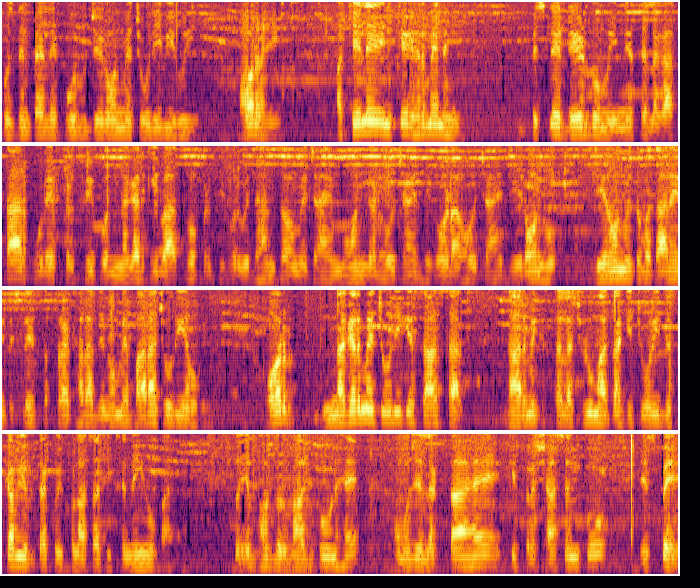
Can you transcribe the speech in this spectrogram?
कुछ दिन पहले पूर्व जेरोन में चोरी भी हुई। और अकेले इनके घर में नहीं पिछले डेढ़ दो महीने से लगातार पूरे पृथ्वीपुर नगर की बात हो, पृथ्वीपुर विधानसभा में चाहे मोहनगढ़ हो, चाहे दिगोड़ा हो, चाहे जेरोन हो। जेरोन में तो बता रहे हैं पिछले सत्रह अठारह दिनों में बारह चोरियाँ हो गई। और नगर में चोरी के साथ साथ धार्मिक स्थल अछरू माता की चोरी, जिसका भी अभी तक कोई खुलासा ठीक से नहीं हो पाया। तो ये बहुत दुर्भाग्यपूर्ण है और मुझे लगता है कि प्रशासन को इस पर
